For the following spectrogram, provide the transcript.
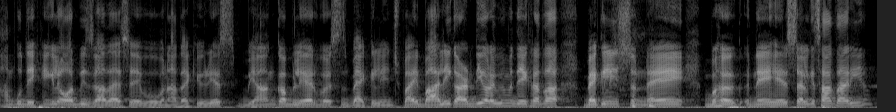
हमको देखने के लिए और भी ज़्यादा ऐसे वो बनाता है curious Bianca Belair versus Becky Lynch भाई बाल काट दी और अभी मैं देख रहा था बैक लिंच तो नए नए हेयर स्टाइल के साथ आ रही है।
